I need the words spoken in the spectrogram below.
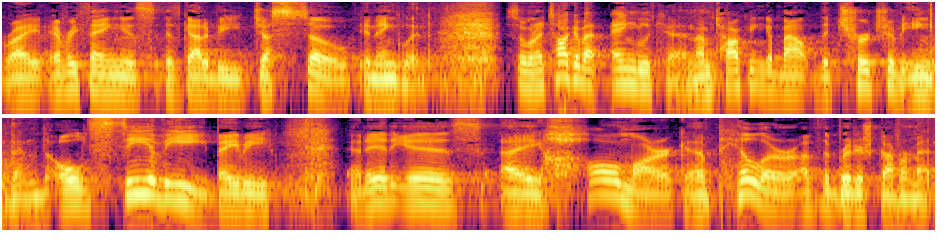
right? Everything is, has got to be just so in England. So when I talk about Anglican, I'm talking about the Church of England, the old C of E, baby. And it is a hallmark, a pillar of the British government.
